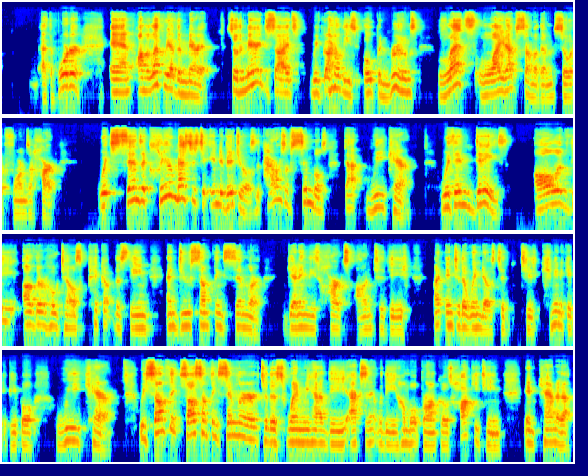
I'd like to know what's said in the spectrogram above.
at the border. And on the left, we have the Marriott. So the Marriott decides we've got all these open rooms, let's light up some of them so it forms a heart, which sends a clear message to individuals, the powers of symbols, that we care. Within days, all of the other hotels pick up this theme and do something similar, getting these hearts onto the uh, into the windows to, to communicate to people we care. We saw something similar to this when we had the accident with the Humboldt Broncos hockey team in Canada.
